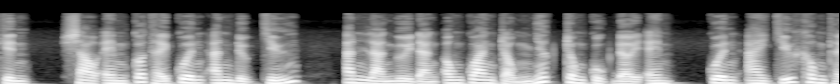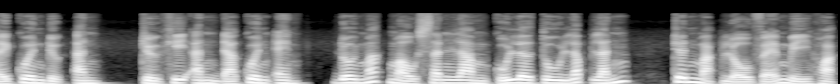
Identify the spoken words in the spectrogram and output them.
Kình, sao em có thể quên anh được chứ, anh là người đàn ông quan trọng nhất trong cuộc đời em, quên ai chứ không thể quên được anh, trừ khi anh đã quên em. Đôi mắt màu xanh lam của Lơ Tu lấp lánh, trên mặt lộ vẻ mị hoặc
